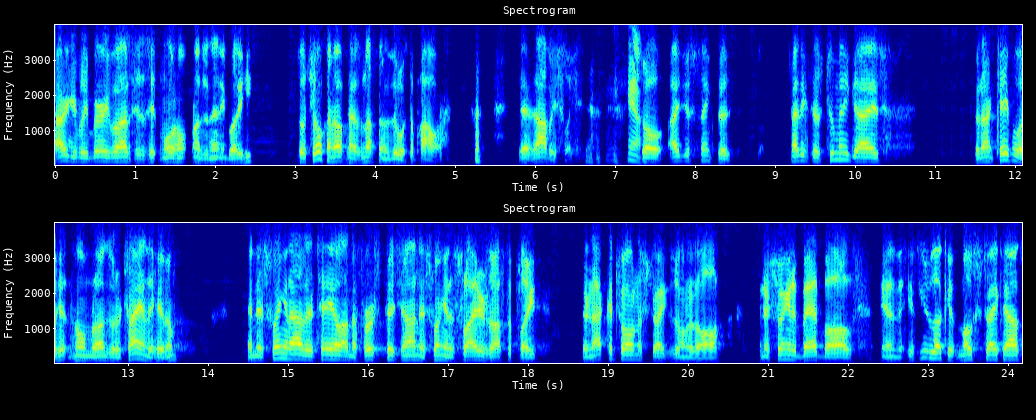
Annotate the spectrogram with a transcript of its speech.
arguably Barry Bonds has hit more home runs than anybody. He, so choking up has nothing to do with the power, obviously. Yeah. So I just think that I think there's too many guys that aren't capable of hitting home runs that are trying to hit them, and they're swinging out of their tail on the first pitch on. They're swinging at sliders off the plate. They're not controlling the strike zone at all, and they're swinging at bad balls. And if you look at most strikeouts,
